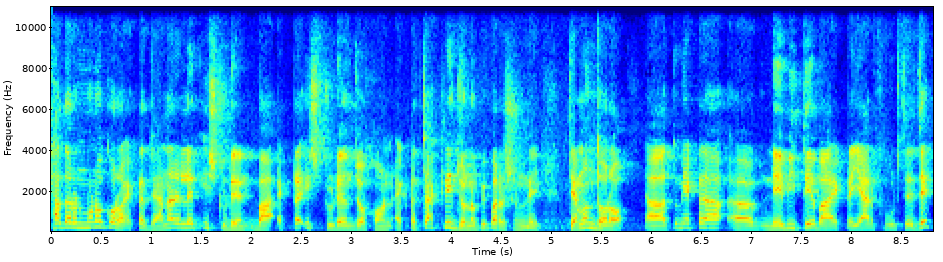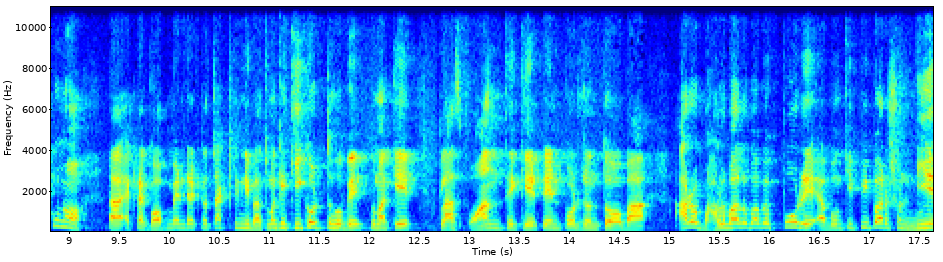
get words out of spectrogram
সাধারণ মনে করো একটা জেনারেলের স্টুডেন্ট বা একটা স্টুডেন্ট যখন একটা চাকরির জন্য প্রিপারেশন নেই যেমন ধরো তুমি একটা নেভিতে বা একটা এয়ারফোর্সে যে কোনো একটা গভর্নমেন্টের একটা চাকরি নিবা, তোমাকে কি করতে হবে? তোমাকে ক্লাস ওয়ান থেকে টেন পর্যন্ত বা আরও ভালো ভালোভাবে পড়ে এবং কি প্রিপারেশন নিয়ে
